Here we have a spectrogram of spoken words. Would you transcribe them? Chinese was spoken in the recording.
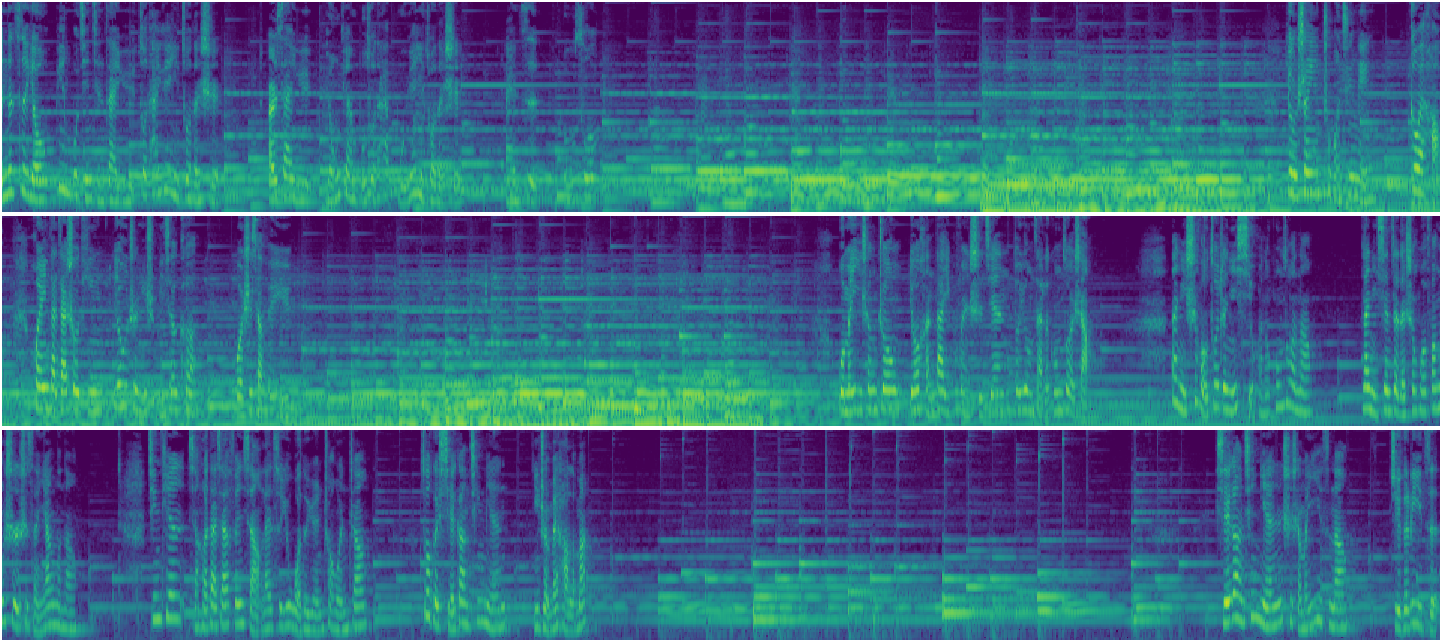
人的自由并不仅仅在于做他愿意做的事，而在于永远不做他不愿意做的事。来自卢梭。用声音触碰心灵，各位好，欢迎大家收听《优质女史必修课》，我是小飞鱼。一生中有很大一部分时间都用在了工作上，那你是否做着你喜欢的工作呢？那你现在的生活方式是怎样的呢？今天想和大家分享来自于我的原创文章，《做个斜杠青年》，你准备好了吗？斜杠青年是什么意思呢？举个例子，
